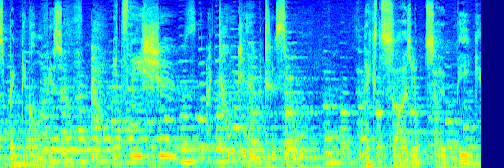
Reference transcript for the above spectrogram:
Spectacle of yourself. Oh, it's these shoes. I told you they were too small. The next size looked so big.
